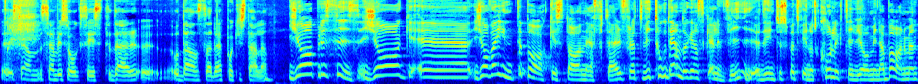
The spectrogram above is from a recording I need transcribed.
Eh, sen, sen vi såg sist där eh, och dansade på Kristallen. Ja, precis jag, eh, jag var inte bakis dagen efter. För att vi tog det ändå ganska, eller vi, det är inte som att vi är något kollektiv, jag och mina barn. Men,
